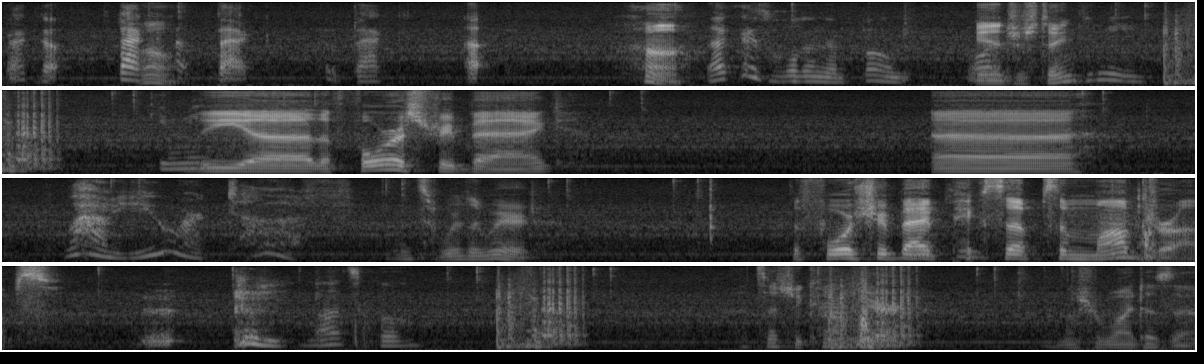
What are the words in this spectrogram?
Back up. Back Oh. up. Back. up, Back up. Huh. That guy's holding a bone. What? Interesting. Give me. Give me. The uh, the forestry bag. Uh, Wow, you are tough. that's really weird. The forestry bag picks up some mob drops. That's cool. That's actually kind of weird. I'm not sure why it does that.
